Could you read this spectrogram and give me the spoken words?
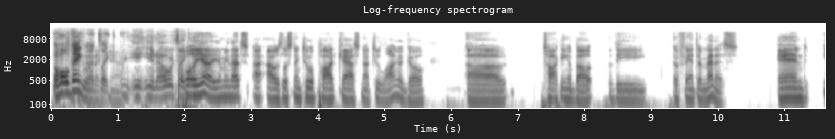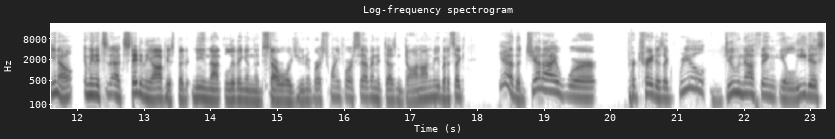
the whole thing. It's like Sympathetic, y- you know, it's like well, yeah. I mean, that's. I, I was listening to a podcast not too long ago, uh, talking about the uh, Phantom Menace, and you know, I mean, it's, uh, it's stating the obvious, but me not living in the Star Wars universe twenty four seven, it doesn't dawn on me. But it's like, yeah, the Jedi were portrayed as like real do nothing elitist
